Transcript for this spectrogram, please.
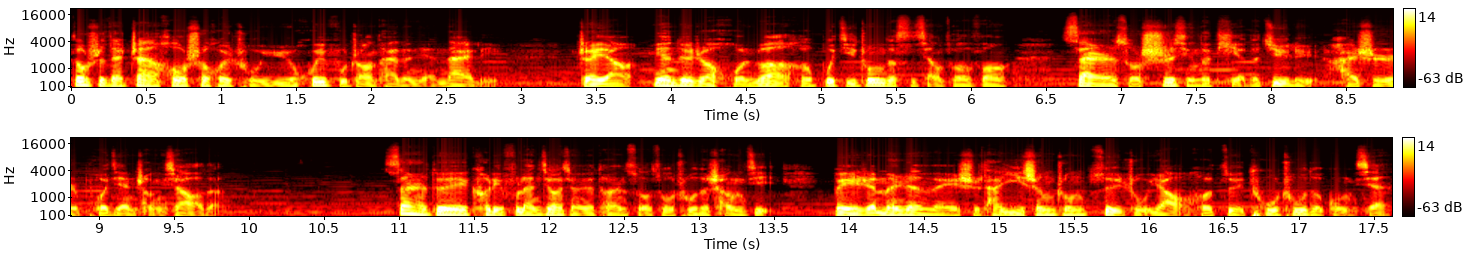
都是在战后社会处于恢复状态的年代里。这样，面对着混乱和不集中的思想作风，塞尔所施行的铁的纪律还是颇见成效的。塞尔对克利夫兰交响乐团所做出的成绩，被人们认为是他一生中最主要和最突出的贡献。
